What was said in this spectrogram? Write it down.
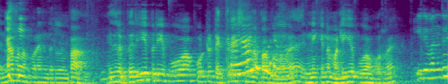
என்ன பண்ண போறேன்னு தெரியலப்பா இதுல பெரிய பெரிய பூவா போட்டு டெக்கரேஷன் பண்ணுவேன் இன்னைக்கு என்ன மல்லிகை பூவா போடுறேன் இது வந்து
